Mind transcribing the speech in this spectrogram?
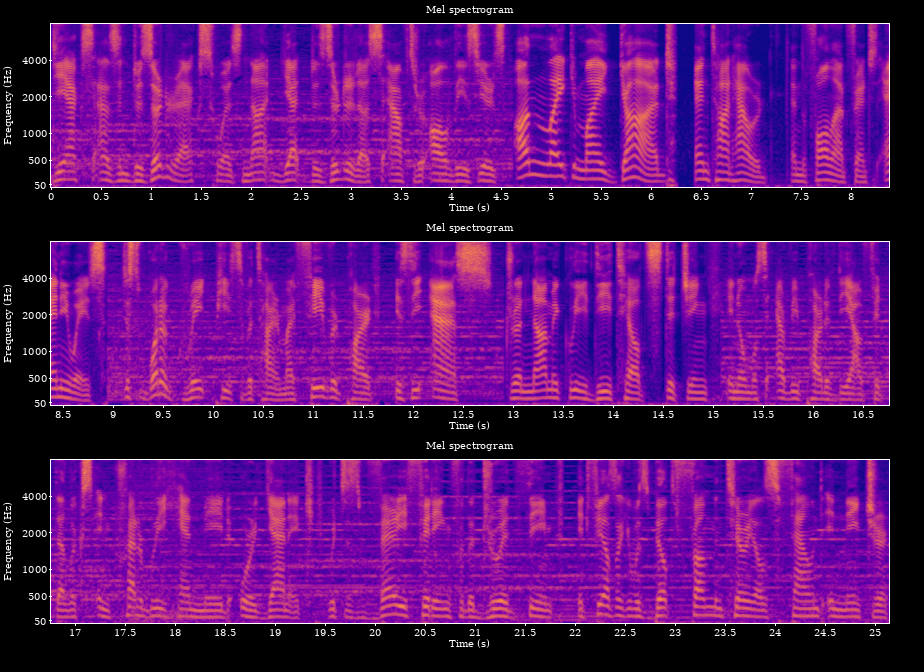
DX as in Deserter X, who has not yet deserted us after all of these years, unlike my god, and Todd Howard and the Fallout franchise. Anyways, just what a great piece of attire. My favorite part is the astronomically detailed stitching in almost every part of the outfit that looks incredibly handmade organic, which is very fitting for the druid theme. It feels like it was built from materials found in nature.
